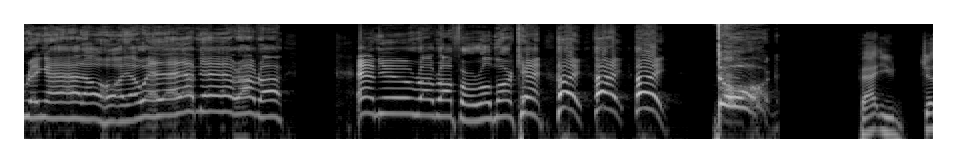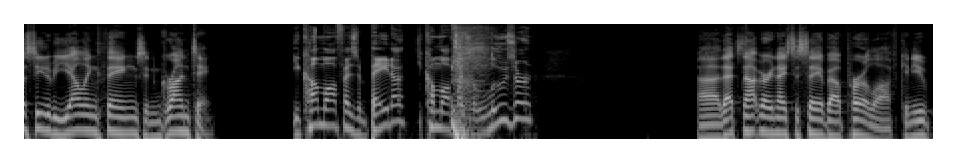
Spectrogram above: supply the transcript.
Ring at Ahoya with it, MU, rah, rah. MU, rah, rah, for old Marquette. Hey, hey, hey, dog! Pat, you just seem to be yelling things and grunting. You come off as a beta, you come off as a loser. Uh, that's not very nice to say about Perloff. Can you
